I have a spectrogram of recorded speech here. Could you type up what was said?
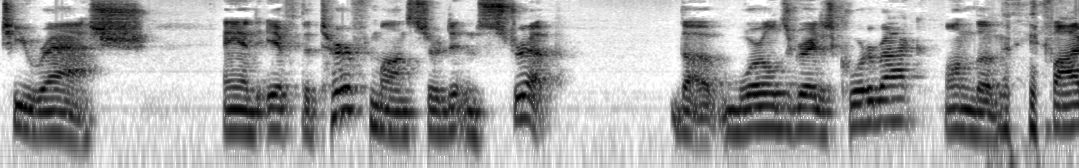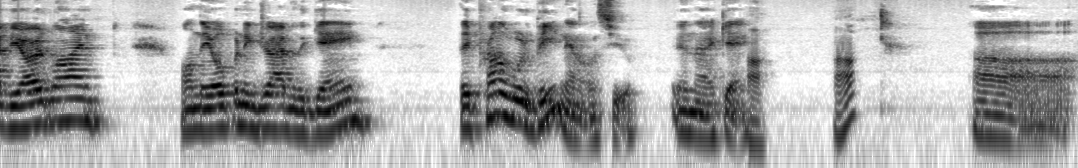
T-rash. And if the turf monster didn't strip the world's greatest quarterback on the five yard line on the opening drive of the game, they probably would have beaten LSU in that game. Huh. huh Uh,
